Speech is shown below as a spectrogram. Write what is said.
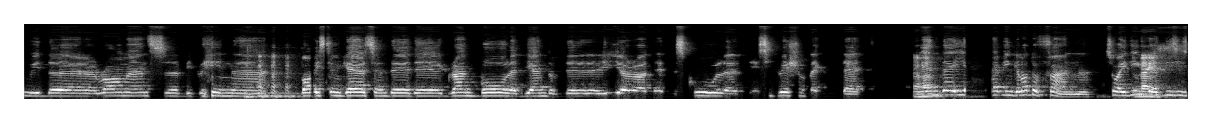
with the romance uh, between uh, boys and girls, and the, the grand ball at the end of the year at, the school, uh, situations like that, uh-huh. and they are having a lot of fun. So I think nice. that this is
